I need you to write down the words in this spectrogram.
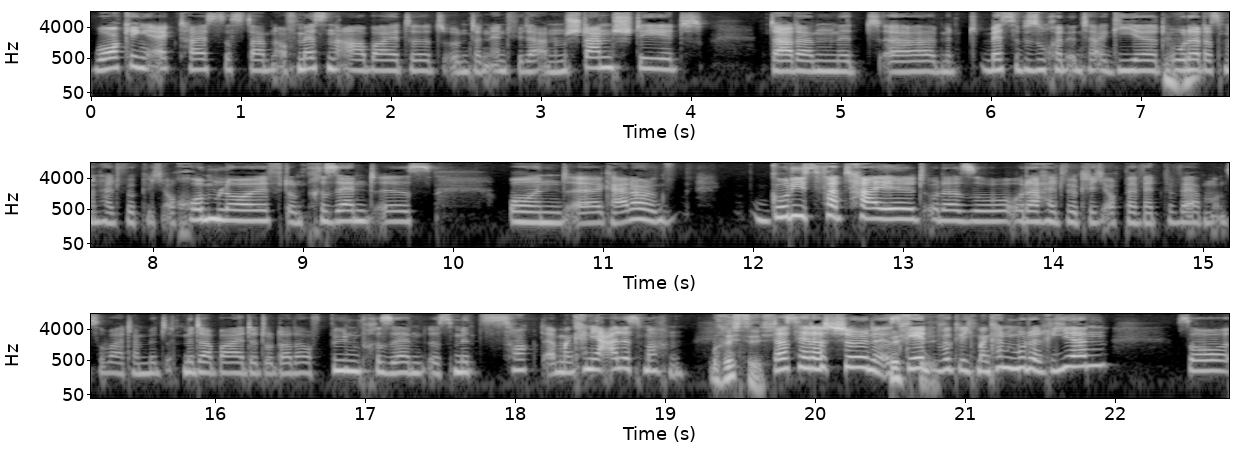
Walking Act heißt es dann auf Messen arbeitet und dann entweder an einem Stand steht, da dann mit, äh, mit Messebesuchern interagiert Mhm. oder dass man halt wirklich auch rumläuft und präsent ist und äh, keine Ahnung, Goodies verteilt oder so oder halt wirklich auch bei Wettbewerben und so weiter mit, mitarbeitet oder da auf Bühnen präsent ist, mitzockt. Man kann ja alles machen. Richtig. Das ist ja das Schöne. Es Richtig. geht wirklich, man kann moderieren, so,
